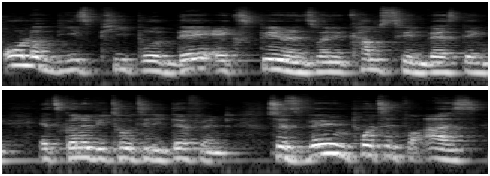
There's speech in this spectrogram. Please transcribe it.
all of these people, their experience when it comes to investing, it's going to be totally different. So it's very important for us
